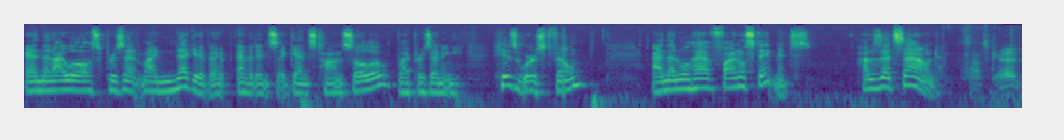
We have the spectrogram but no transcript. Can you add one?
And then I will also present my negative evidence against Han Solo by presenting his worst film. And then we'll have final statements. How does that sound? Sounds good.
